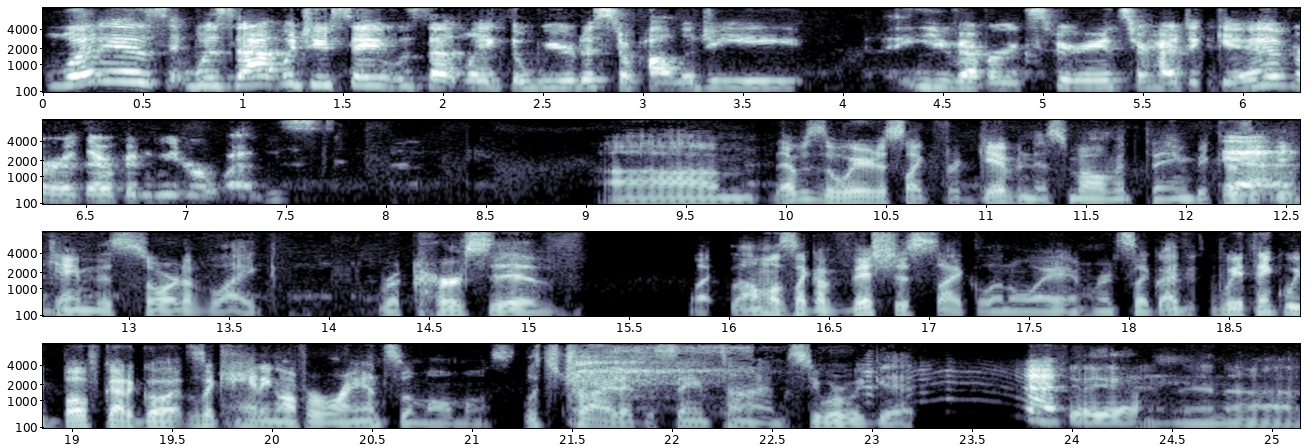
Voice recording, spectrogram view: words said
What is was that would you say was that like the weirdest apology you've ever experienced or had to give or have there been weirder ones? Um, that was the weirdest like forgiveness moment thing because Yeah. it became this sort of like recursive, like almost like a vicious cycle in a way where it's like I, we think we both got to go. It's like handing off a ransom almost. Let's try it at the same time, see where we get. Yeah, yeah. And then, uh,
